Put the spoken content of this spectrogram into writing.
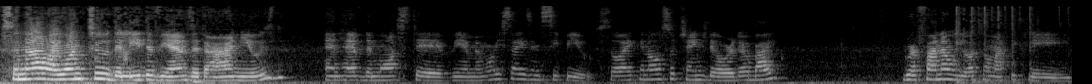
So now I want to delete the VMs that are unused and have the most uh, VM memory size and CPU. So I can also change the order by. Grafana will automatically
